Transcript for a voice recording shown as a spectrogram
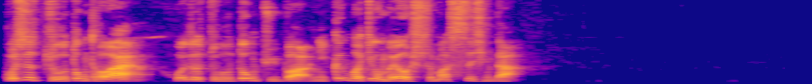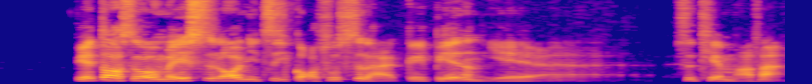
不是主动投案或者主动举报，你根本就没有什么事情的。别到时候没事让你自己搞出事来，给别人也是添麻烦。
